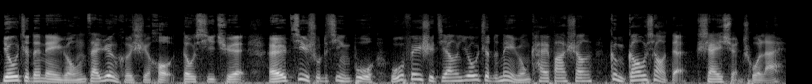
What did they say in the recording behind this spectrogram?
优质的内容在任何时候都稀缺，而技术的进步无非是将优质的内容开发商更高效地筛选出来。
